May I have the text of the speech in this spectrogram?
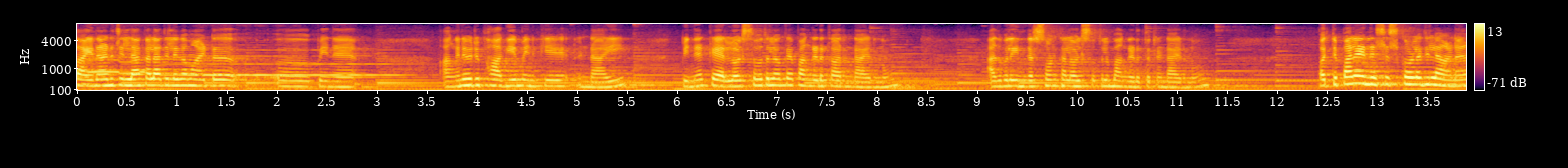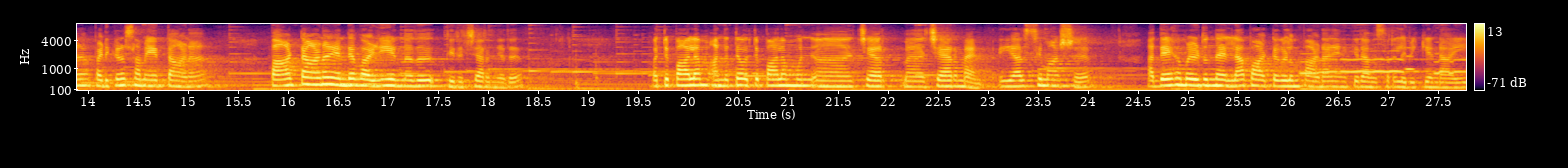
വയനാട് ജില്ലാ കലാതിലകമായിട്ട് പിന്നെ അങ്ങനെ ഒരു ഭാഗ്യം എനിക്ക് ഉണ്ടായി. പിന്നെ കേരളോത്സവത്തിലൊക്കെ പങ്കെടുക്കാറുണ്ടായിരുന്നു. അതുപോലെ ഇന്റർസോൺ കലോത്സവത്തിലും പങ്കെടുത്തിട്ടുണ്ടായിരുന്നു. ഒറ്റപ്പാല എൻ എസ് എസ് കോളേജിലാണ് പഠിക്കുന്ന സമയത്താണ് പാട്ടാണ് എന്റെ വഴി എന്നത് തിരിച്ചറിഞ്ഞത്. ഒറ്റപ്പാലം അന്നത്തെ ഒറ്റപ്പാലം മുൻ chair chairman E R C മാഷ് അദ്ദേഹം എഴുതുന്ന എല്ലാ പാട്ടുകളും പാടാൻ എനിക്കൊരു അവസരം ലഭിക്കുകയുണ്ടായി.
